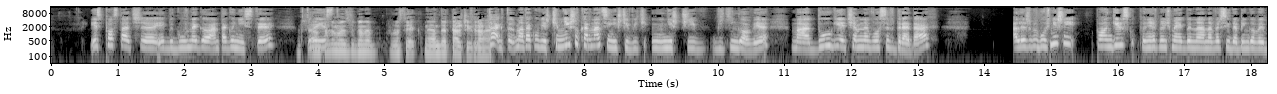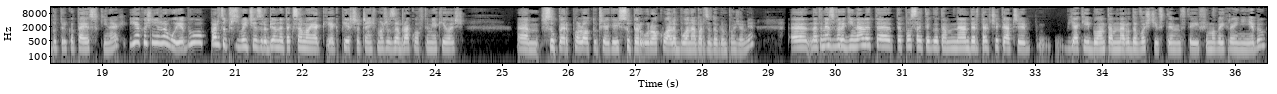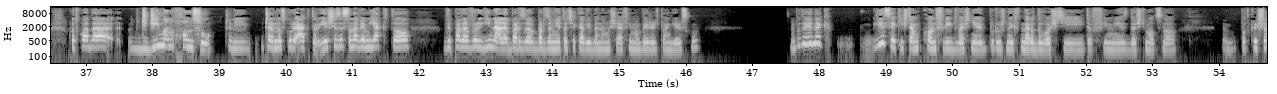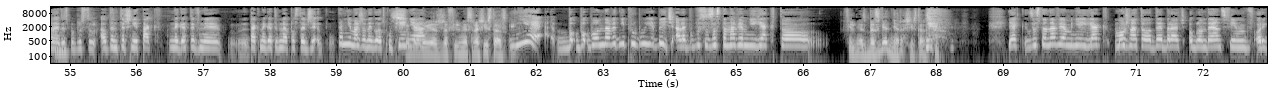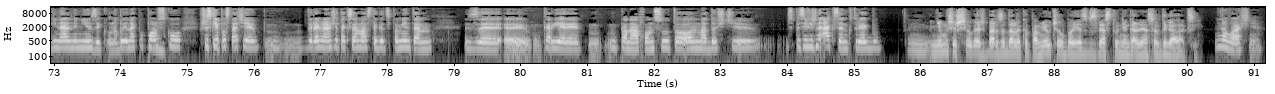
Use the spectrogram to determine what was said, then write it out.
jest postać e, jakby głównego antagonisty, Znaczy, który on jest- wygląda po prostu jak neandertalczyk trochę. Tak, to ma taką, wiesz, ciemniejszą karnację niż ci, niż ci wikingowie. Ma długie, ciemne włosy w dreadach. Ale żeby było śmieszniej po angielsku, ponieważ byliśmy jakby na, na wersji dubbingowej, bo tylko ta jest w kinach i jakoś nie żałuję. Było bardzo przyzwoicie zrobione, tak samo jak, jak pierwsza część, może zabrakło w tym jakiegoś em, super polotu, czy jakiegoś super uroku, ale była na bardzo dobrym poziomie. E, Natomiast w oryginale te, te postać tego tam Neandertalczyka, czy jakiej by on tam narodowości w tym, w tej filmowej krainie nie był, podkłada Jimon Honsu, czyli czarnoskóry aktor. I ja się zastanawiam, jak to wypada w oryginale. Bardzo, bardzo mnie to ciekawi, będę musiała film obejrzeć po angielsku. No bo to jednak jest jakiś tam konflikt właśnie różnych narodowości i to w filmie jest dość mocno podkreślone. To jest po prostu autentycznie tak negatywny, tak negatywna postać, że tam nie ma żadnego odkupienia. Sugerujesz, że film jest rasistowski? Nie, bo, bo, bo on nawet nie próbuje być, ale po prostu zastanawia mnie, jak to Film jest bezwiednie rasistowski. jak zastanawia mnie, jak można to odebrać, oglądając film w oryginalnym języku. No bo jednak po polsku wszystkie postacie mm, wyrażają się tak samo, z tego co pamiętam z y, kariery mm, pana Honsu, to on ma dość y, specyficzny akcent, który jakby. Nie musisz się ugać bardzo daleko pamięcią, bo jest w zwiastunie Guardians of the Galaxy. No właśnie.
